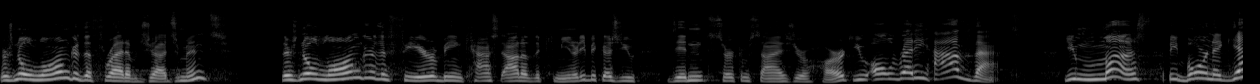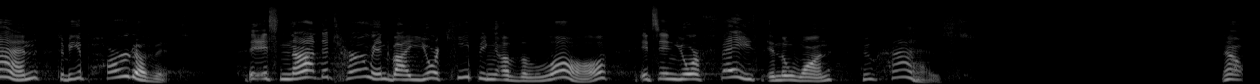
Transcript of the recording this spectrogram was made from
There's no longer the threat of judgment. There's no longer the fear of being cast out of the community because you didn't circumcise your heart. You already have that. You must be born again to be a part of it. It's not determined by your keeping of the law, it's in your faith in the one who has. Now,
